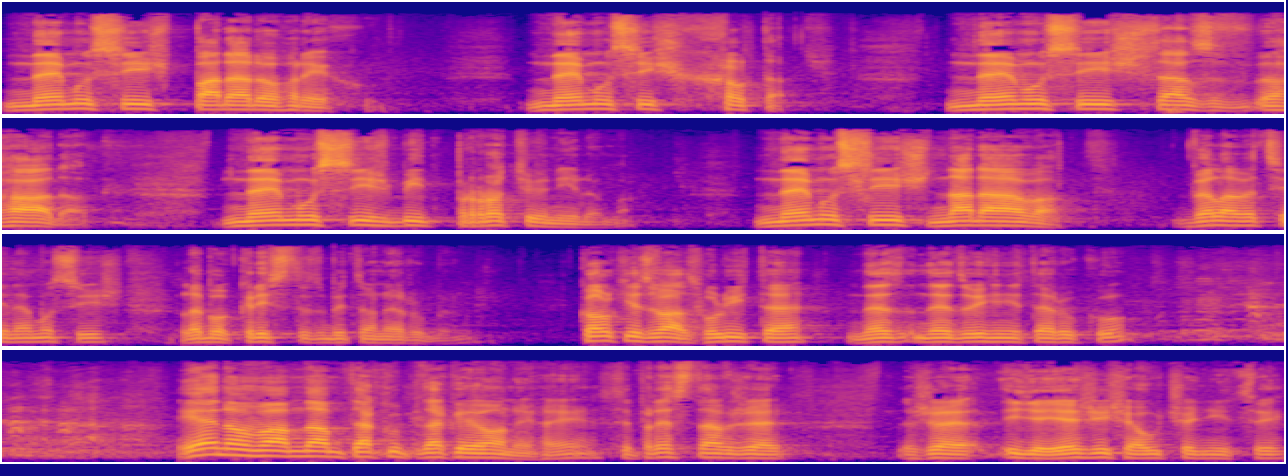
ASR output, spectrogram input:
Nemusíš padat do hřechu. Nemusíš chltat. Nemusíš se zhádat. Nemusíš být protivný doma. Nemusíš nadávat. Vela věcí nemusíš, lebo Kristus by to nerobil. Kolik z vás hulíte, ne, nedvihněte ruku. Jenom vám dám takú, také ony, hej. Si představ, že, že ide Ježíš a učeníci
